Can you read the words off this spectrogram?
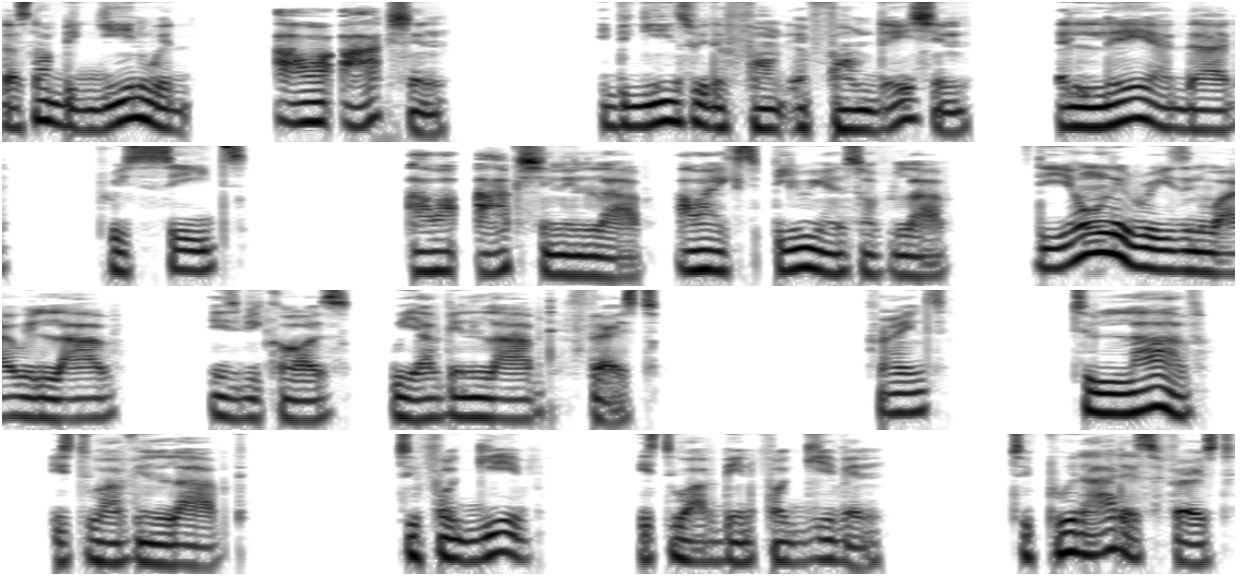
does not begin with our action. It begins with a, found, a foundation, a layer that precedes our action in love, our experience of love. The only reason why we love is because we have been loved first. Friends, to love is to have been loved. To forgive is to have been forgiven. To put others first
